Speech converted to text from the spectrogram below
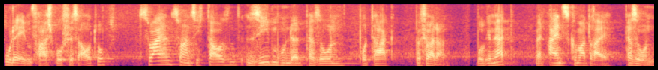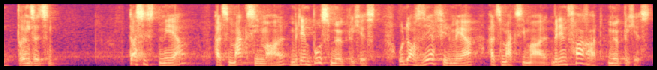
oder eben Fahrspur fürs Auto, 22.700 Personen pro Tag befördern. Wohlgemerkt, wenn 1,3 Personen drin sitzen. Das ist mehr, als maximal mit dem Bus möglich ist und auch sehr viel mehr, als maximal mit dem Fahrrad möglich ist.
